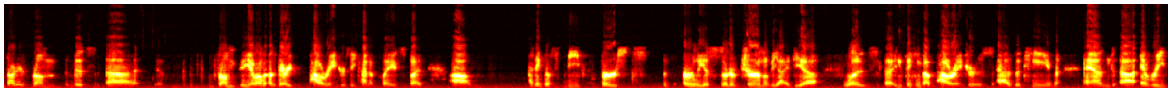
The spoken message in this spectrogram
started from this, uh, from you know, a, a very Power Rangersy kind of place, but um, I think the the first earliest sort of germ of the idea was uh, in thinking about the Power Rangers as a team, and uh, every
